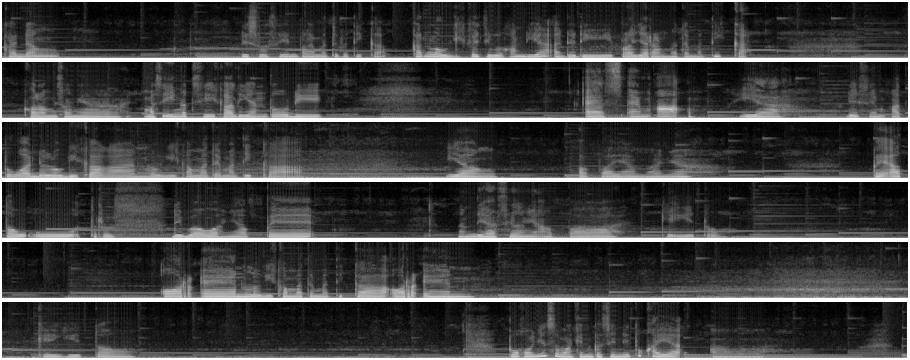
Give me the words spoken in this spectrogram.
kadang diselesaikan pakai matematika. Kan logika juga kan dia ada di pelajaran matematika. Kalau misalnya masih inget sih kalian tuh di SMA iya di SMA tuh ada logika kan logika matematika yang apa namanya P atau U terus di bawahnya P. Nanti hasilnya apa? Kayak gitu. Or N logika matematika or N. Kayak gitu. Pokoknya semakin ke sini tuh kayak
